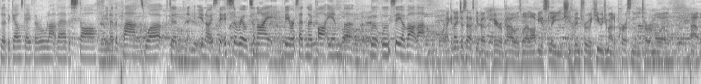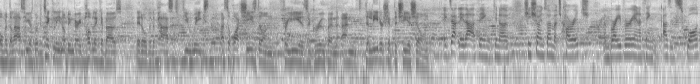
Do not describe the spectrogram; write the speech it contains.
look, the girls gave their all out there. The staff, you know, the plans worked, and you know, it's, it's surreal tonight. Vera said no partying, but we'll, we'll see about that. And can I just ask you about Vera Pauw as well? obviously she's been through a huge amount of personal turmoil uh, over the last few years, but particularly you know being very public about it over the past few weeks as to what she's done for you as a group and, and the leadership that she has shown. Exactly that. I think you know she's shown so much courage and bravery, and I think as a squad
